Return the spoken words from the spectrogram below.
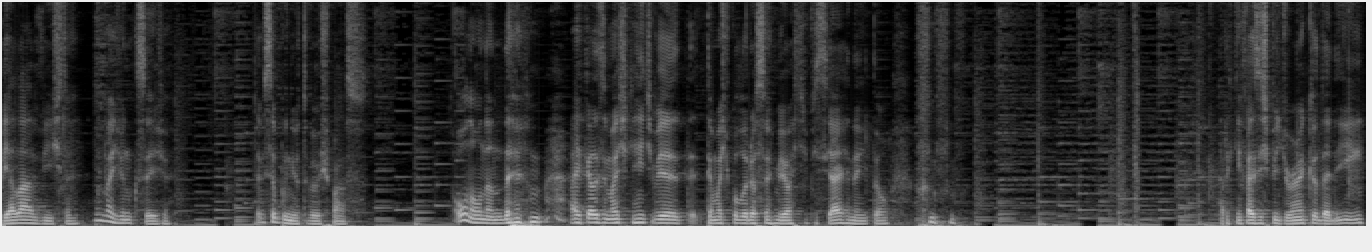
bela vista. Imagino que seja. Deve ser bonito ver o espaço. Ou não, né? Aquelas imagens que a gente vê tem umas colorações meio artificiais, né? Então. pra quem faz speedrun, aquilo dali, hein?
